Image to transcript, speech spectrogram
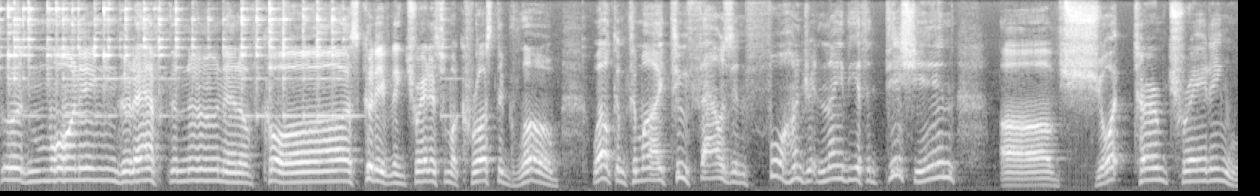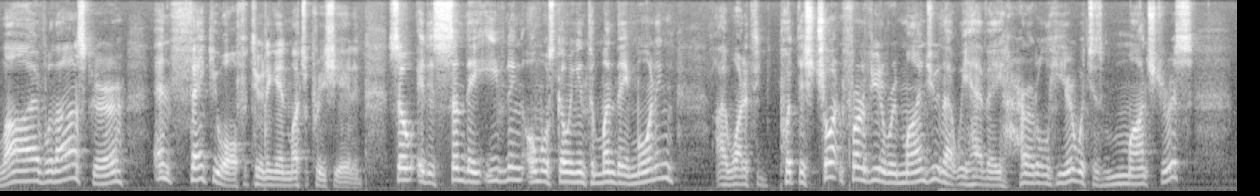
Good morning, good afternoon, and of course, good evening, traders from across the globe. Welcome to my 2490th edition of Short Term Trading Live with Oscar. And thank you all for tuning in, much appreciated. So it is Sunday evening, almost going into Monday morning. I wanted to put this chart in front of you to remind you that we have a hurdle here, which is monstrous,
